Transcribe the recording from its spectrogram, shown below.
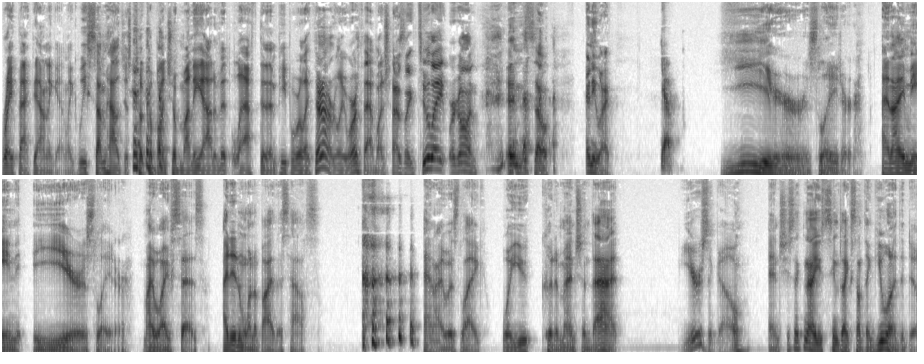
right back down again. Like we somehow just took a bunch of money out of it, left, and then people were like, they're not really worth that much. And I was like, too late, we're gone. And so, anyway, yeah. Years later, and I mean years later, my wife says, I didn't want to buy this house. and I was like, Well, you could have mentioned that years ago. And she's like, No, you seems like something you wanted to do.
